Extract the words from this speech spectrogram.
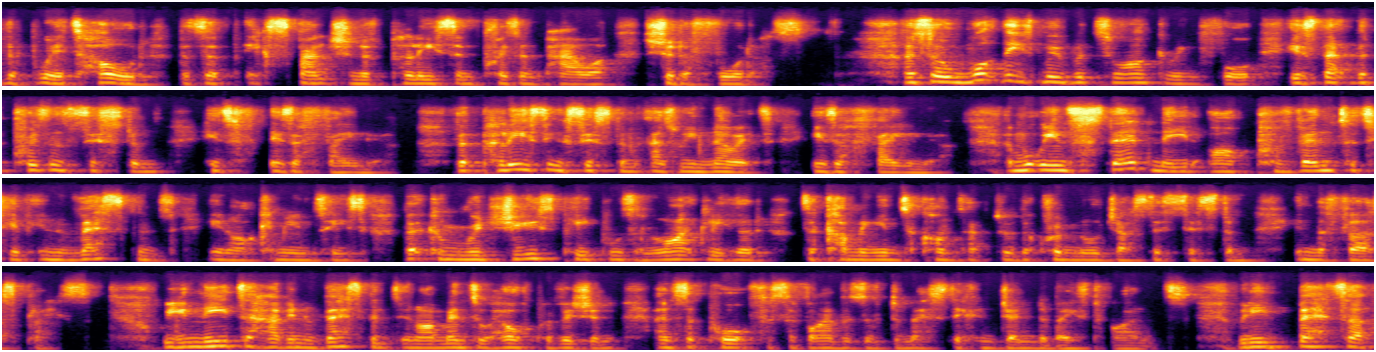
that we're told that the expansion of police and prison power should afford us. And so what these movements are arguing for is that the prison system is, is a failure. The policing system as we know it is a failure. And what we instead need are preventative investments in our communities that can reduce people's likelihood to coming into contact with the criminal justice system in the first place. We need to have investment in our mental health provision and support for survivors of domestic and gender-based violence. We need better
